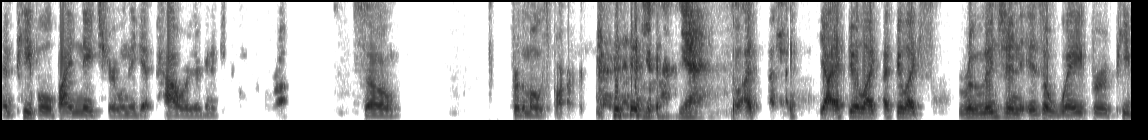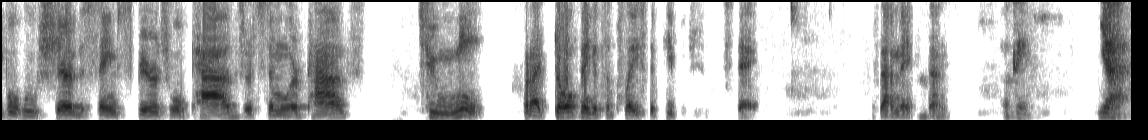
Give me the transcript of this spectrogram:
and people by nature, when they get power, they're going to become corrupt. So, for the most part, Yeah. Yeah. so I, I, yeah, I feel like I feel like religion is a way for people who share the same spiritual paths or similar paths to meet, but I don't think it's a place that people should stay. If that makes sense. Okay. Yeah.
